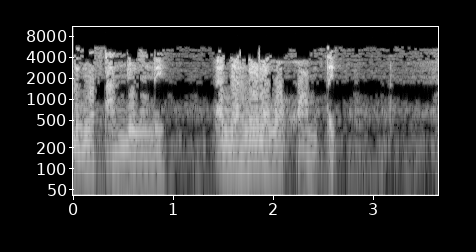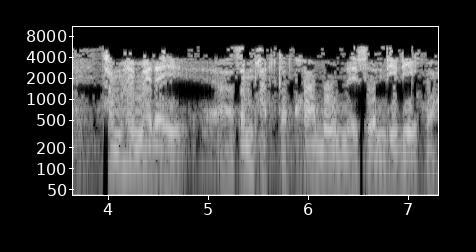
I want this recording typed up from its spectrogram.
ถึงมาตันอยู่ตรงนี้ อันอย่างนี้เรียกว่าความติดทำให้ไม่ได้สัมผัสกับข้อมูลในส่วนที่ดีกว่า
